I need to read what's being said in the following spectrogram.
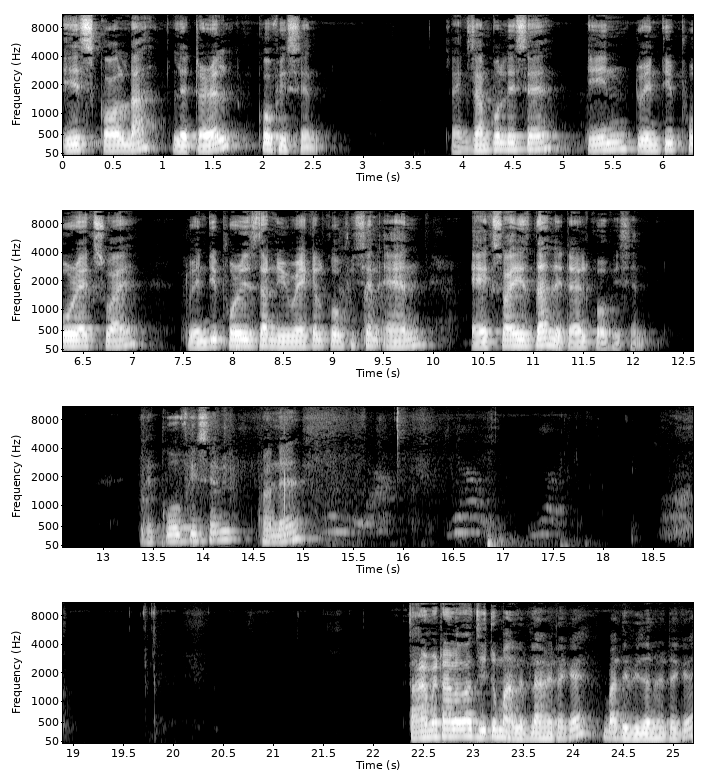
is call the literal coefficient. Example দিছে in twenty four x y twenty four is the numerical coefficient and x y is the literal coefficient এতিয়া কফিচিয়েণ্ট মানে টাৰ্ম এটাৰ লগত যিটো মাল্টিপ্লাই হৈ থাকে বা ডিভিজন হৈ থাকে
